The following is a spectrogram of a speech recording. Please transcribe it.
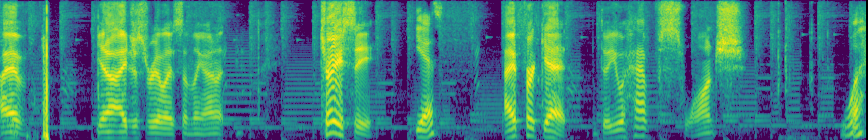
I have. You know, I just realized something on it. Tracy, Yes. I forget. Do you have Swanch? What?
